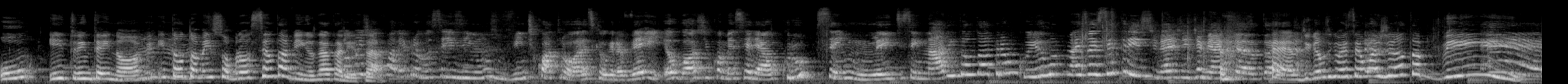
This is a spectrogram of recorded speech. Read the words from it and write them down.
1,39. Então também sobrou centavinhos, né, Como eu já Thalita? falei pra vocês em uns 24 horas que eu gravei, eu gosto de comer cereal cru, sem leite, sem nada, então tá tranquilo. Mas vai ser triste, né, gente, a minha janta. É, digamos que vai ser uma janta bem... É.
